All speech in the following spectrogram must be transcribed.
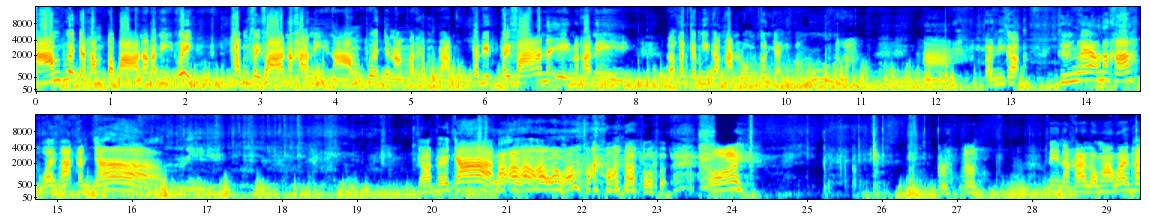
น้ำเพื่อจะทำประปานะคะ นี่เอ้ยทำไฟฟ้านะคะ นี่น้ำเพื่อจะนำมาทำการผลิตไฟฟ้านั่นเองนะคะ นี่แล้วก็จะมีกังหันลมต้นใหญ่อยู่ฝั่งนู้นนะคะ อ่า ตอนนี้ก็ถึงแล้วนะคะไหว้พระกันจ้า นี่ จ อดเลยจ้า เอาเอาเอาเอาเอาเอาโอ้ยอะอะนี่นะคะ เรามาไหว้พระ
